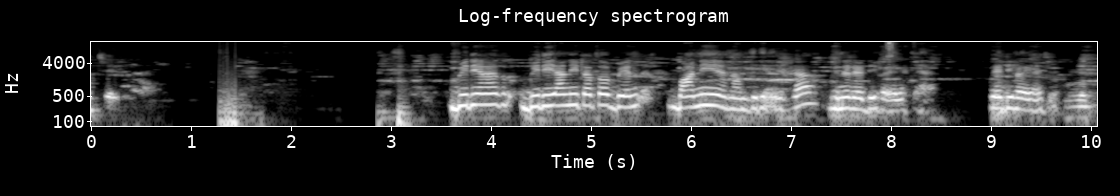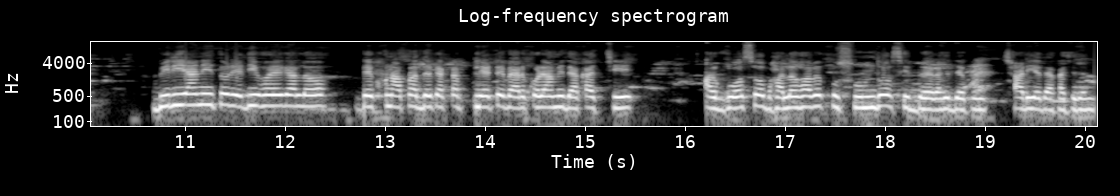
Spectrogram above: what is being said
আছে। বিরিয়ানি, বিরিয়ানিটা তো বেন- বানিয়ে এলাম বিরিয়ানিটা বেনে রেডি হয়ে গেছে হ্যাঁ রেডি হয়ে গেছে। বিরিয়ানি তো রেডি হয়ে গেল। দেখুন, আপনাদেরকে একটা প্লেটে বের করে আমি দেখাচ্ছি। আর গোসও ভালোভাবে খুব সুন্দর সিদ্ধ হয়ে গেছে, দেখুন, ছাড়িয়ে দেখাচ্ছি, দেখুন।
